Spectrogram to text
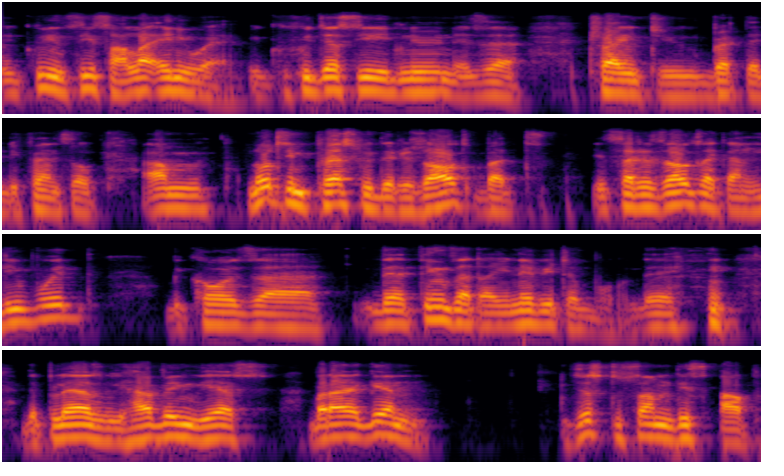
we couldn't see Salah anywhere. We could just see Nunez uh, trying to break the defense. So I'm not impressed with the result, but it's a result I can live with because uh, there are things that are inevitable. The the players we're having, yes, but I, again, just to sum this up,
